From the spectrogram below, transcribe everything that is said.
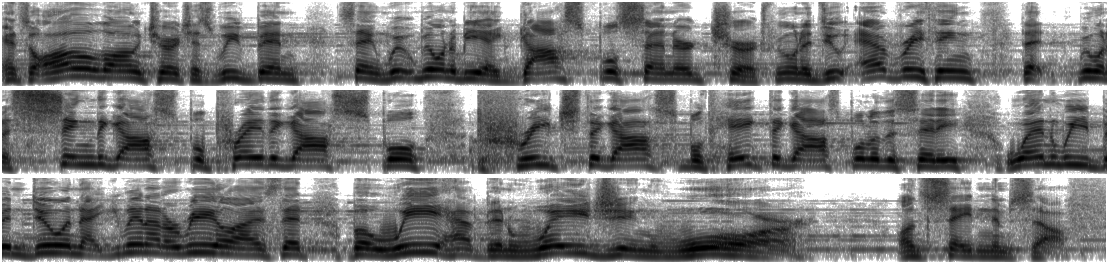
And so, all along, church, as we've been saying, we, we want to be a gospel centered church. We want to do everything that we want to sing the gospel, pray the gospel, preach the gospel, take the gospel to the city. When we've been doing that, you may not have realized that, but we have been waging war on Satan himself.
